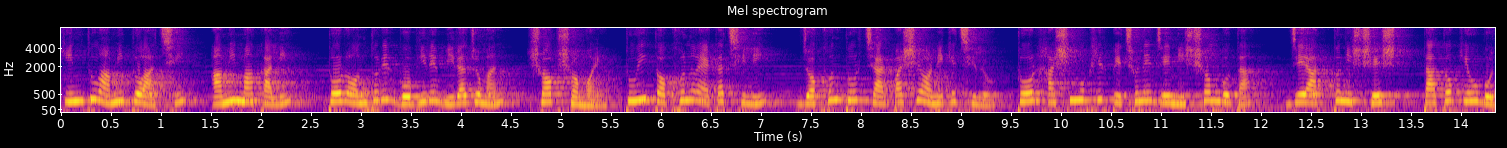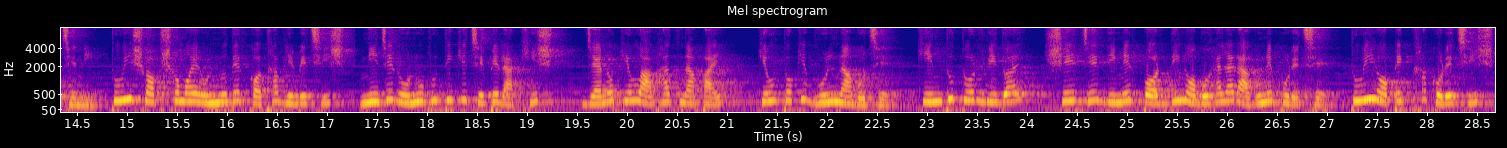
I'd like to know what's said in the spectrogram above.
কিন্তু আমি তো আছি, আমি মা কালী, তোর অন্তরের গভীরে বিরাজমান সব সময়। তুই তখনও একা ছিলি, যখন তোর চারপাশে অনেকে ছিল। তোর হাসি মুখের পেছনে যে নিঃসঙ্গতা, যে আত্মনিঃশেষ, তা তো কেউ বোঝেনি। তুই সবসময় অন্যদের কথা ভেবেছিস, নিজের অনুভূতিকে চেপে রাখিস, যেন কেউ আঘাত না পায় কেউ তোকে ভুল না বোঝে। কিন্তু তোর হৃদয়, সে যে দিনের পর দিন অবহেলার আগুনে পড়েছে। তুই অপেক্ষা করেছিস,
